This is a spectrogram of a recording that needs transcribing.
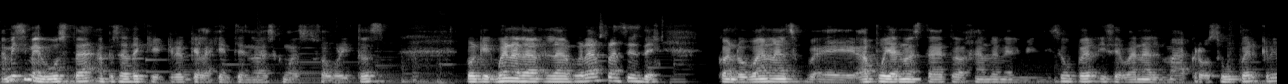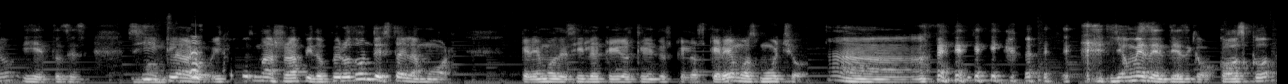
a mí sí me gusta, a pesar de que creo que la gente no es como de sus favoritos. Porque, bueno, la, la gran frase es de cuando van al eh, Apu ya no está trabajando en el mini super y se van al macro super, creo. Y entonces, sí, claro, y todo es más rápido, pero ¿dónde está el amor? Queremos decirles, queridos clientes, que los queremos mucho. Ah. Yo me sentí así como Costco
